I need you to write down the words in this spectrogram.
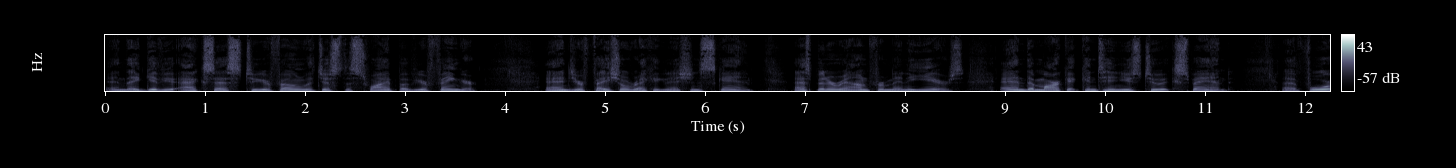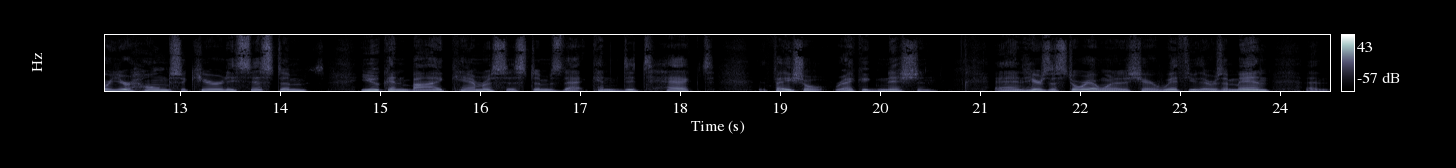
and they give you access to your phone with just the swipe of your finger and your facial recognition scan. That's been around for many years, and the market continues to expand. Uh, for your home security systems, you can buy camera systems that can detect facial recognition. And here's a story I wanted to share with you. There was a man and,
